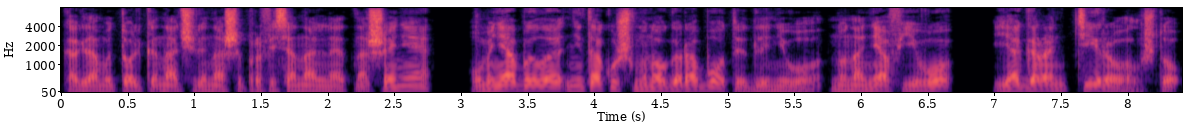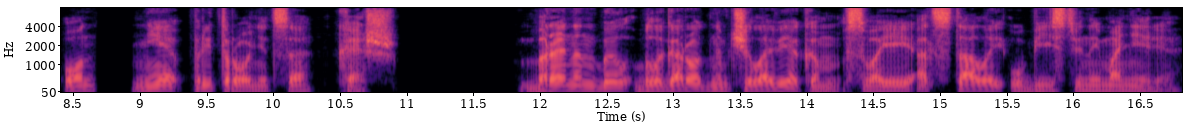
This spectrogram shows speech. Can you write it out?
Когда мы только начали наши профессиональные отношения, у меня было не так уж много работы для него, но наняв его, я гарантировал, что он не притронется Кэш. Бреннан был благородным человеком в своей отсталой убийственной манере.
